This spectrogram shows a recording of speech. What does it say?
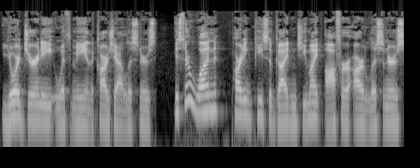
your journey with me and the Cars Yeah listeners. Is there one parting piece of guidance you might offer our listeners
